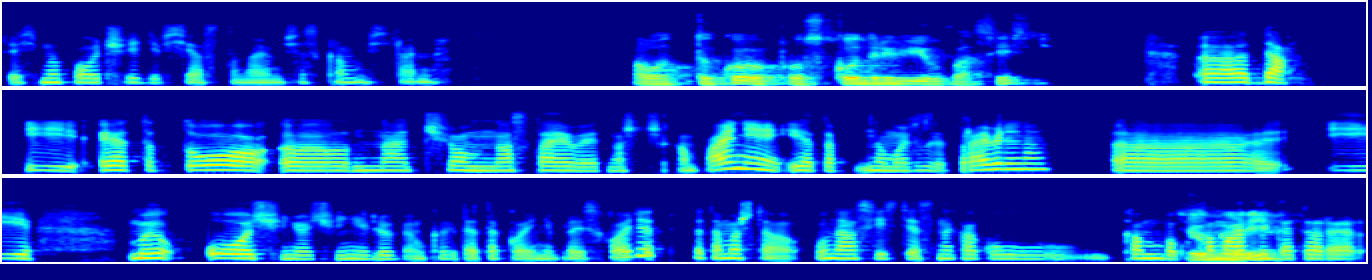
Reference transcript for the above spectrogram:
То есть мы по очереди все становимся скрам-мастерами. А вот такой вопрос, код-ревью у вас есть? Uh, да, и это то, на чем настаивает наша компания, и это, на мой взгляд, правильно. И мы очень-очень не любим, когда такое не происходит, потому что у нас, естественно, как у ком- команды, которая,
